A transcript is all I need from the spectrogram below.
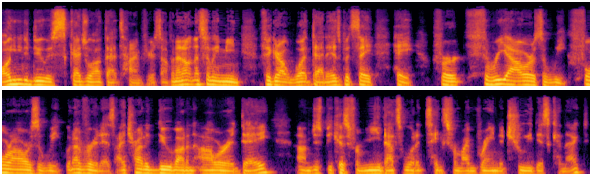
all you need to do is schedule out that time for yourself. And I don't necessarily mean figure out what that is, but say, hey, for three hours a week, four hours a week, whatever it is, I try to do about an hour a day, um, just because for me, that's what it takes for my brain to truly disconnect.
